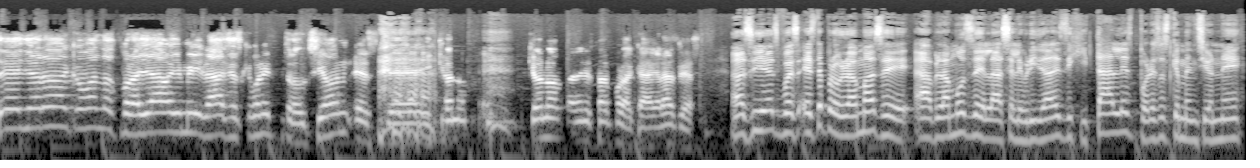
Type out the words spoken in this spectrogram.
Señora, ¿cómo andas por allá? Oye, mil gracias, qué buena introducción. Este, y qué honor, qué honor también estar por acá, gracias. Así es, pues este programa se hablamos de las celebridades digitales, por eso es que mencioné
